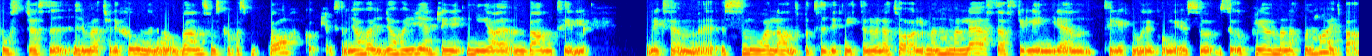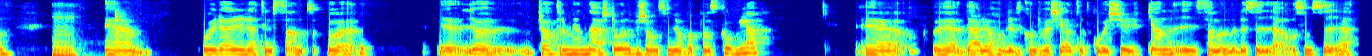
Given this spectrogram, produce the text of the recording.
fostras i, i de här traditionerna och band som skapas bakåt. Liksom. Jag, har, jag har ju egentligen inga band till liksom, eh, Småland på tidigt 1900-tal men har man läst Astrid Lindgren tillräckligt många gånger så, så upplever man att man har ett band. Mm. Eh, och det där är rätt intressant. Och, jag pratade med en närstående person som jobbar på en skola eh, eh, där det har blivit kontroversiellt att gå i kyrkan i samband med Lucia och som säger att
